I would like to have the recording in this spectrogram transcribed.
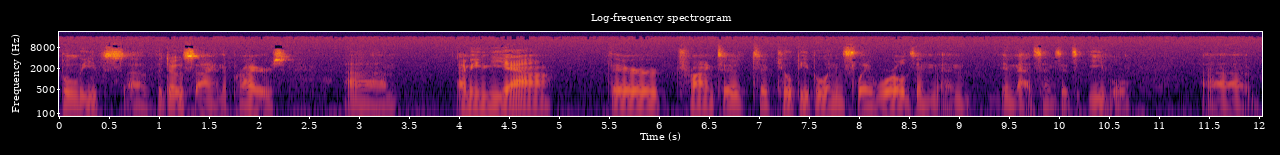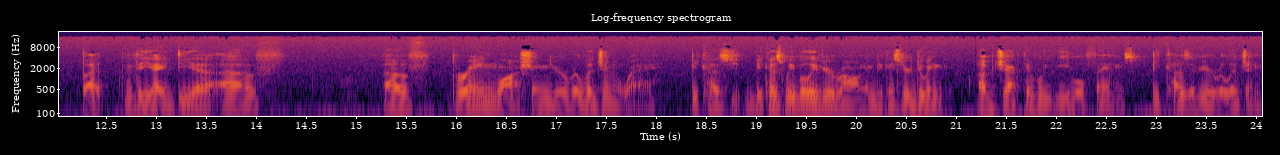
beliefs of the Doci and the Priors. Um, I mean, yeah, they're trying to, to kill people and enslave worlds, and, and in that sense, it's evil. Uh, but the idea of of brainwashing your religion away because because we believe you're wrong and because you're doing objectively evil things because of your religion,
